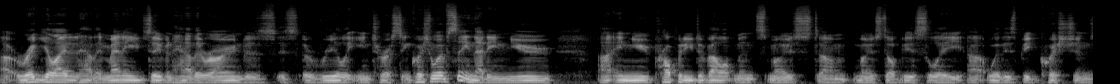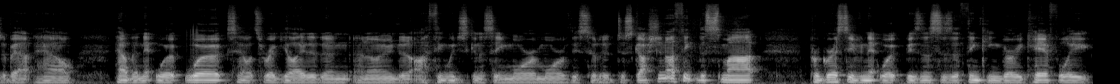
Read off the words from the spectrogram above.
Uh, regulated, how they're managed, even how they're owned, is, is a really interesting question. We've seen that in new uh, in new property developments, most um, most obviously, uh, where there's big questions about how how the network works, how it's regulated and, and owned. And I think we're just going to see more and more of this sort of discussion. I think the smart, progressive network businesses are thinking very carefully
